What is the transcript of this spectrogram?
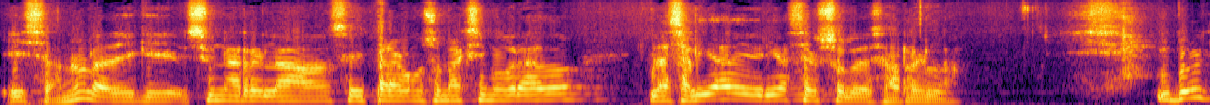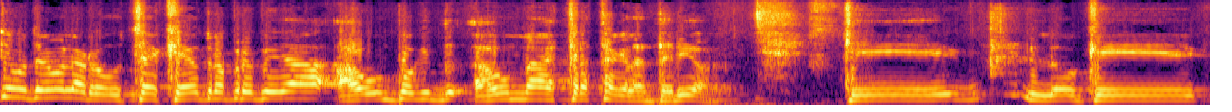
esa, ¿no? La de que si una regla se dispara con su máximo grado, la salida debería ser solo de esa regla. Y por último tenemos la robustez, que es otra propiedad aún, poquito, aún más abstracta que la anterior. Que lo que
